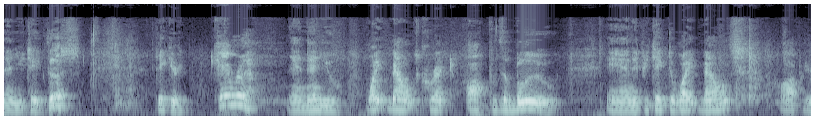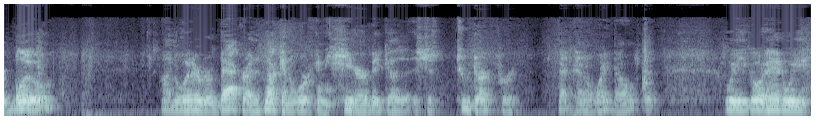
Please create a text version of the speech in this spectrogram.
then you take this, take your camera, and then you white balance correct off of the blue. And if you take the white balance off your blue on whatever background. It's not going to work in here because it's just too dark for that kind of white balance. But we go ahead and we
